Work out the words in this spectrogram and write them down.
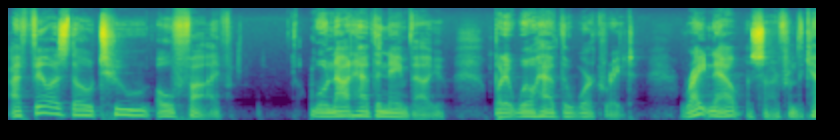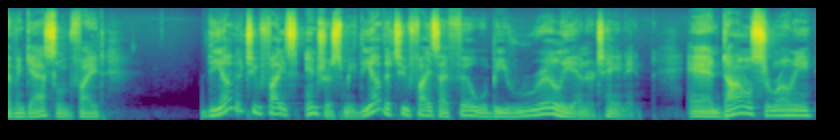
I feel as though 205 will not have the name value, but it will have the work rate. Right now, aside from the Kevin Gastelum fight, the other two fights interest me. The other two fights I feel will be really entertaining. And Donald Cerrone,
